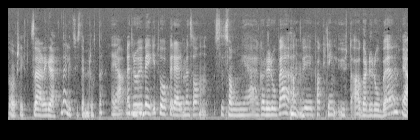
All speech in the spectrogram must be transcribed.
oversikt, så er det greit. Det er litt systemrote. Ja, men jeg tror vi begge to opererer med en sånn sesonggarderobe. At vi pakker ting ut av garderoben, Ja.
